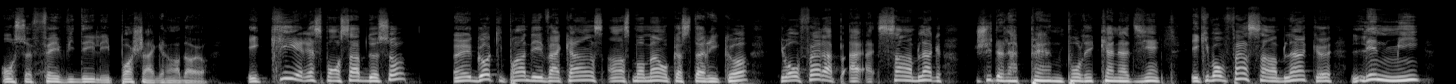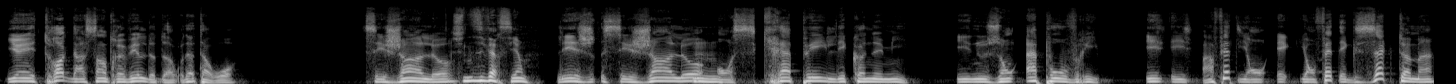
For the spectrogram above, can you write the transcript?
on se fait vider les poches à grandeur. Et qui est responsable de ça? Un gars qui prend des vacances en ce moment au Costa Rica, qui va vous faire semblant que j'ai de la peine pour les Canadiens et qui va vous faire semblant que l'ennemi, il y a un troc dans le centre-ville d'Ottawa. Ces gens-là. C'est une diversion. ces gens-là mm. ont scrappé l'économie. Ils nous ont appauvris. Et, en fait, ils ont, ils ont fait exactement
